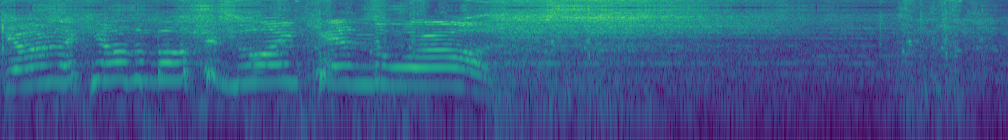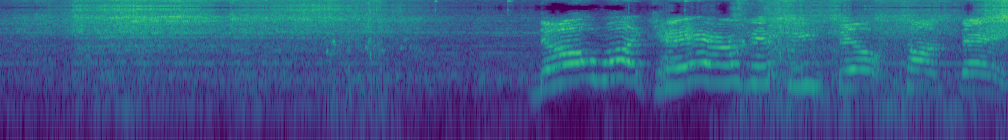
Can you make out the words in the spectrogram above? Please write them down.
Jonah, kill the most annoying kid in the world! No one cares if we built something!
